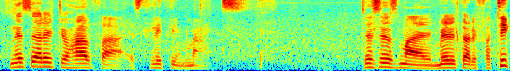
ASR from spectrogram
it's necessary to have a sleeping mat. This is my military fatigue.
